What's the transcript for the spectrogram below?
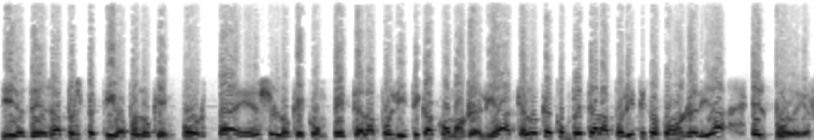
Y desde esa perspectiva, pues lo que importa es lo que compete a la política como realidad. ¿Qué es lo que compete a la política como realidad? El poder.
